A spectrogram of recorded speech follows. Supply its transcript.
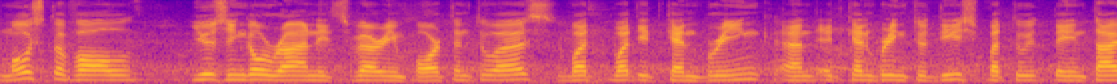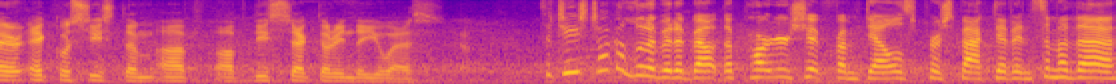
most of all, using O-RAN is very important to us, what, what it can bring, and it can bring to Dish, but to the entire ecosystem of, of this sector in the US. So Satish, talk a little bit about the partnership from Dell's perspective and some of the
